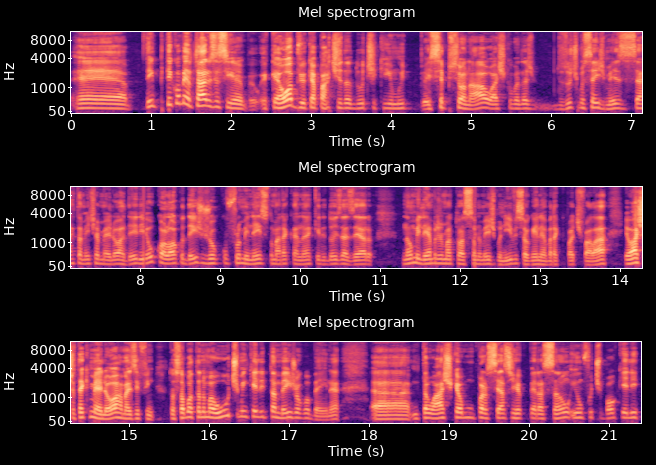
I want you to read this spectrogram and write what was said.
É, tem, tem comentários assim, é, é, óbvio que a partida do Tiquinho é muito excepcional, acho que uma das dos últimos seis meses, certamente a melhor dele. Eu coloco desde o jogo com o Fluminense do Maracanã, aquele 2 a 0 não me lembro de uma atuação no mesmo nível, se alguém lembrar que pode falar. Eu acho até que melhor, mas enfim, tô só botando uma última em que ele também jogou bem, né? Uh, então acho que é um processo de recuperação e um futebol que ele,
